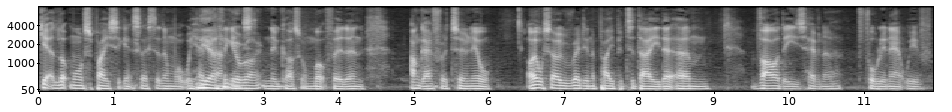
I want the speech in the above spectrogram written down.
get a lot more space against Leicester than what we have Yeah, I done think you're against right. Newcastle and Watford. And I'm going for a 2 0. I also read in a paper today that um, Vardy's having a falling out with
